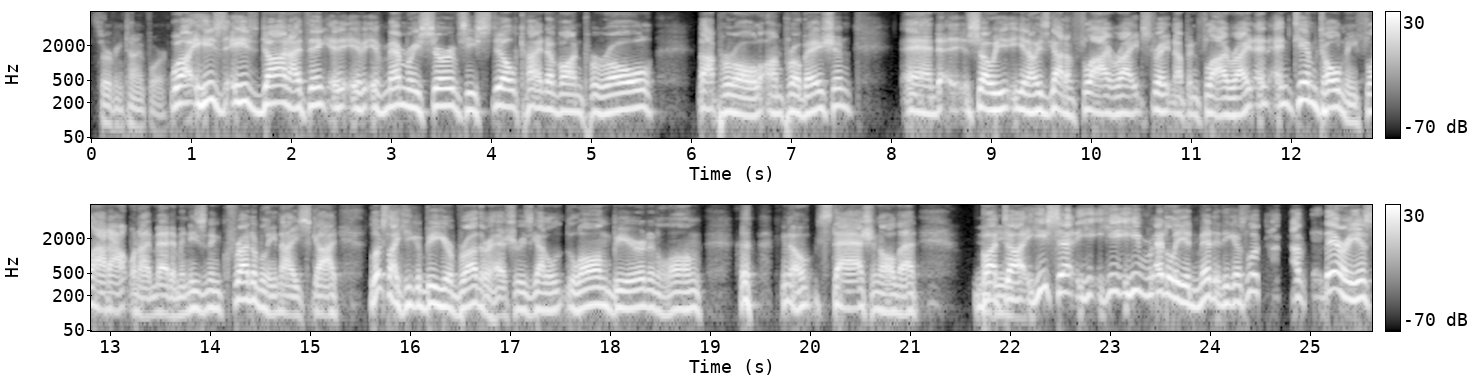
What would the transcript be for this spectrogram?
Serving time for? Well, he's he's done. I think if, if memory serves, he's still kind of on parole, not parole, on probation. And uh, so he, you know, he's got to fly right, straighten up and fly right. And and Tim told me flat out when I met him, and he's an incredibly nice guy. Looks like he could be your brother, Hesher. He's got a long beard and a long, you know, stash and all that. But uh, he said he, he he readily admitted. He goes, "Look, I, there he is.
